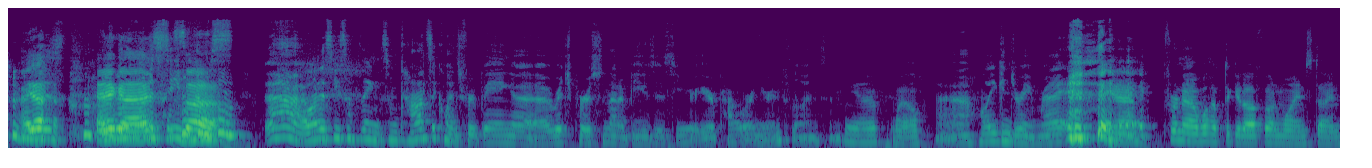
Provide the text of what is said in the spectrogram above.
I Yeah. just, Hey, I really guys, want to see what's who's- Ah, I want to see something, some consequence for being a, a rich person that abuses your, your power and your influence. And Yeah, well, uh, well, you can dream, right? yeah. For now, we'll have to get off on Weinstein.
